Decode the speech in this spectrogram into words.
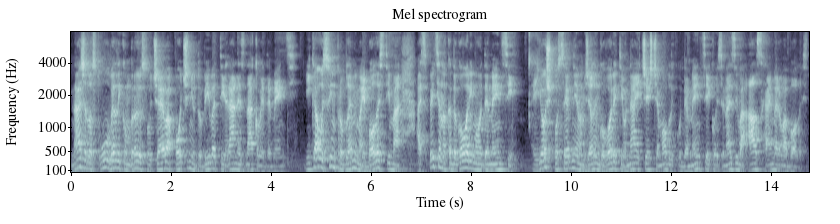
Nažalost, u velikom broju slučajeva počinju dobivati rane znakove demencije. I kao u svim problemima i bolestima, a specijalno kada govorimo o demenciji, još posebnije vam želim govoriti o najčešćem obliku demencije koji se naziva Alzheimerova bolest.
